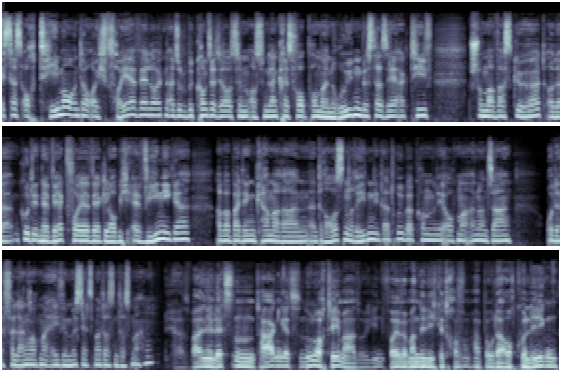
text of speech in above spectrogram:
Ist das auch Thema unter euch Feuerwehrleuten? Also du bekommst jetzt ja aus dem, aus dem Landkreis Vorpommern-Rügen, bist da sehr aktiv. Schon mal was gehört? Oder gut, in der Werkfeuerwehr glaube ich eher weniger, aber bei den Kameraden äh, draußen reden die darüber, kommen die auch mal an und sagen, oder verlangen auch mal, ey, wir müssen jetzt mal das und das machen? Ja, es war in den letzten Tagen jetzt nur noch Thema. Also jeden Feuerwehrmann, den ich getroffen habe oder auch Kollegen,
